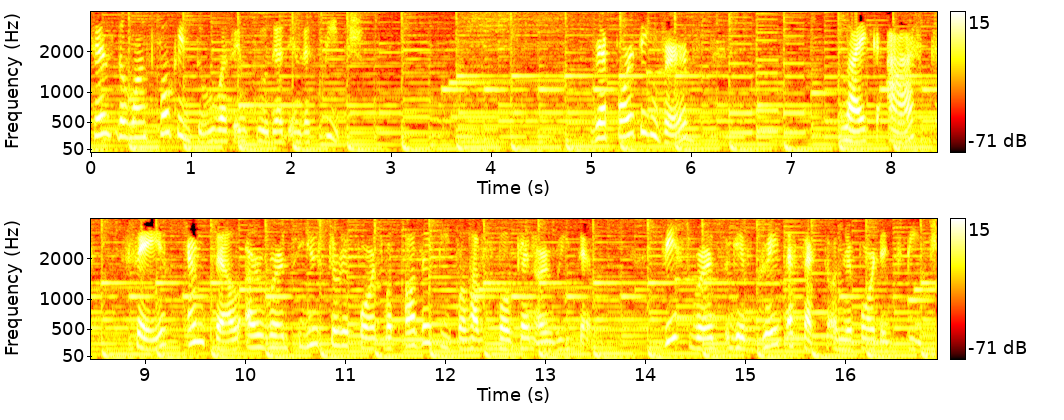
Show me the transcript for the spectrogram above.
since the one spoken to was included in the speech. Reporting verbs like ask, say, and tell are words used to report what other people have spoken or written. These words give great effect on reported speech.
